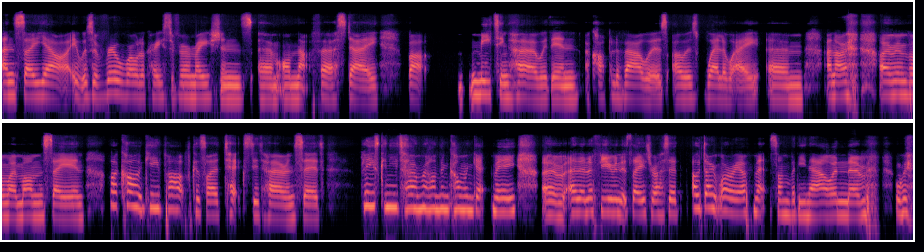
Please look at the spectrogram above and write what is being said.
and so, yeah, it was a real roller coaster of emotions um, on that first day. But meeting her within a couple of hours, I was well away. Um, and I, I remember my mum saying, I can't keep up because I texted her and said, please can you turn around and come and get me? Um, and then a few minutes later i said oh don't worry i've met somebody now. And um, we're,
